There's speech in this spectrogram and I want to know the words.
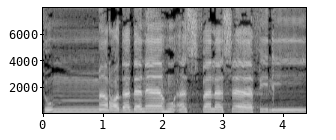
ثم رددناه اسفل سافلين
